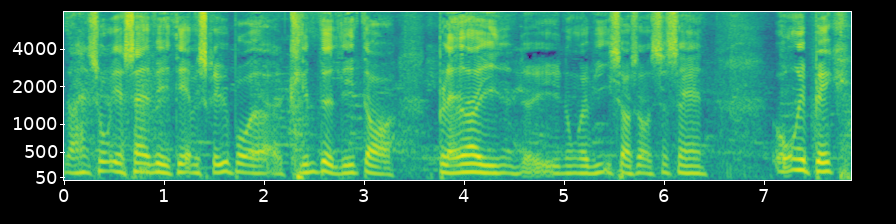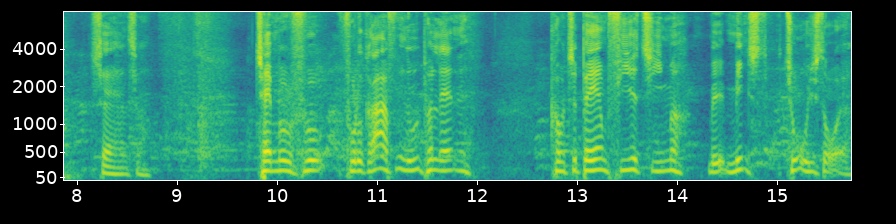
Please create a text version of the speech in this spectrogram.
når han så, at jeg sad ved, der ved skrivebordet og klimtede lidt og bladrede i, i nogle aviser og så, så sagde han, unge Bæk, sagde han så, tag fotografen ud på landet, kom tilbage om fire timer med mindst to historier.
